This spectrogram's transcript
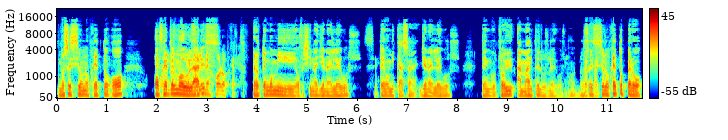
No sé si sea un objeto o Es objetos modulares, Es el mejor objeto. pero tengo mi oficina llena de Legos. Sí. Tengo mi casa llena de Legos. Tengo, soy amante de los Legos, ¿no? No sé si es el objeto, pero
